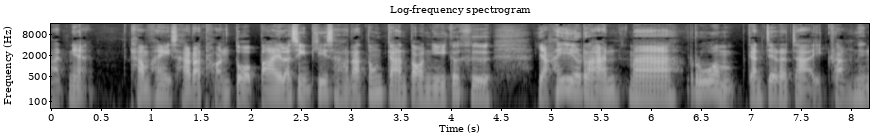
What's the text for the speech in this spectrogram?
รัฐเนี่ยทำให้สหรัฐถอนตัวไป แล้วสิ่งที่สหรัฐต้องการตอนนี้ก็คือ อยากให้อิหร่านมาร่วมกันเจรจาอีกครั้งหนึ่ง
